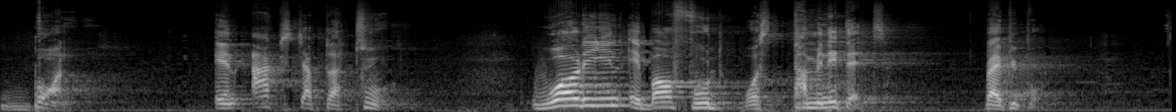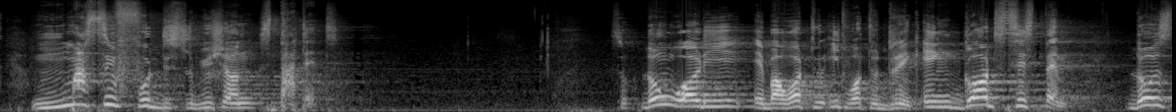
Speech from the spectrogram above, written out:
born in Acts chapter 2, worrying about food was terminated by people. Massive food distribution started. So don't worry about what to eat, what to drink. In God's system, those,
